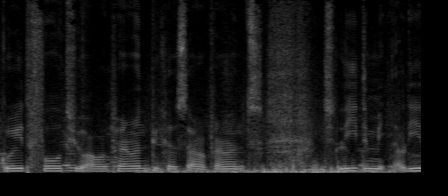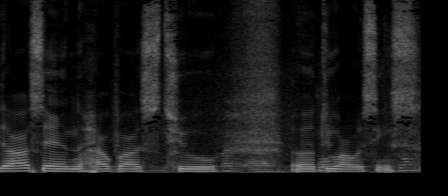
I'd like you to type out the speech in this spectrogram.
grateful to our parents because our parents lead me, lead us and help us to uh, do our things.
